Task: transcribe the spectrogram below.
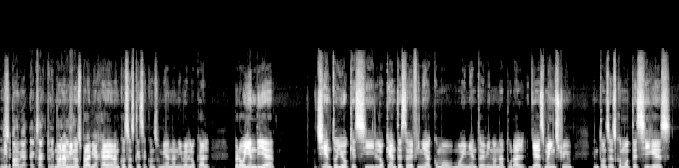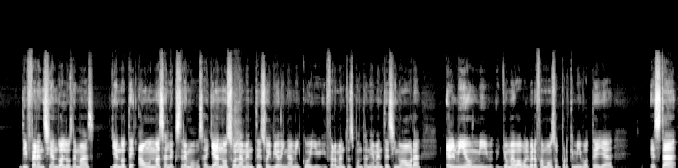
ni Sí. para viajar. Exacto, ni no para eran viajar. vinos para viajar, eran cosas que se consumían a nivel local. Pero hoy en día siento yo que si lo que antes se definía como movimiento de vino natural ya es mainstream, entonces cómo te sigues diferenciando a los demás yéndote aún más al extremo. O sea, ya no solamente soy biodinámico y, fermento espontáneamente, sino ahora el mío, yo me voy a volver famoso porque mi botella está,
